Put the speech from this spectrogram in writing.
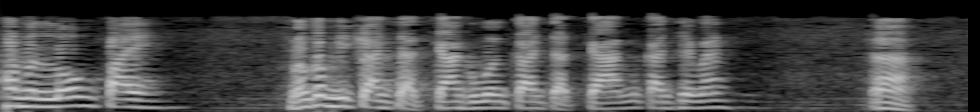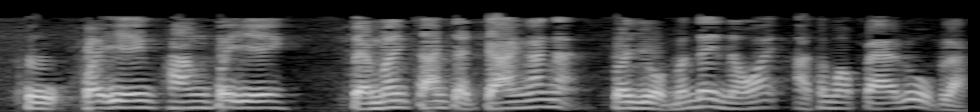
ถ้ามันล้มไป มันก็มีการจัดการกระบวนการจัดการเหมือนกันใช่ไหมอ่าผุไปเองพังไปเอง แต่มันการจัดการงั้นอะ ประโยชน์มันได้น้อยอะถ้ามาแปลรูปล่ะ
